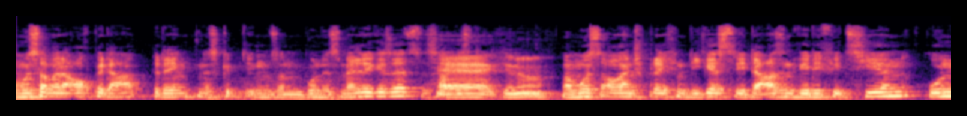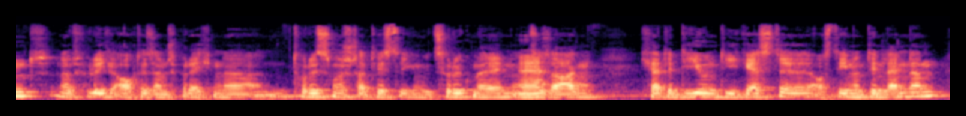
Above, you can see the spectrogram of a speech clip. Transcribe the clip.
Man muss aber auch bedenken, es gibt eben so ein Bundesmeldegesetz. Das heißt, ja, genau. man muss auch entsprechend die Gäste, die da sind, verifizieren und natürlich auch das entsprechende Tourismusstatistik irgendwie zurückmelden ja. und zu sagen, ich hatte die und die Gäste aus den und den Ländern.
